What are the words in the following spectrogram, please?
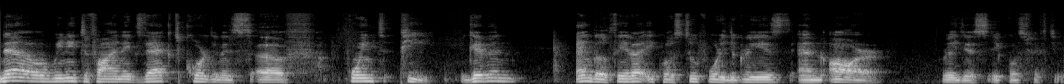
Now we need to find exact coordinates of point P given angle theta equals 240 degrees and r radius equals 50.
